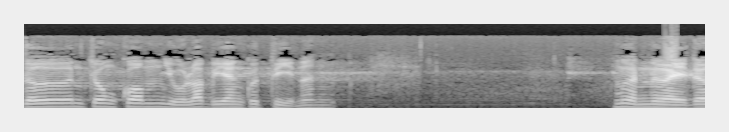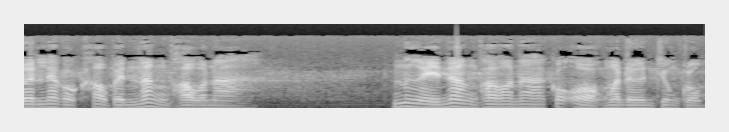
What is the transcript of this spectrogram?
เดินจงกรมอยู่ระเบียงกุฏินั้น เมื่อเหนื่อยเดินแล้วก็เข้าไปนั่งภาวนา เหนื่อยนั่งภาวนาก็ออกมาเดินจงกรม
